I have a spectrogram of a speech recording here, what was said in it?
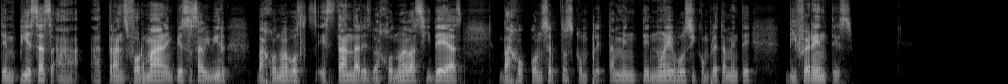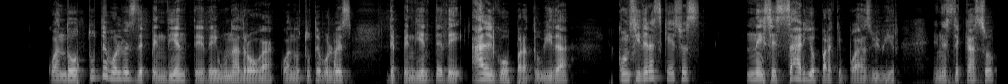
te empiezas a, a transformar, empiezas a vivir bajo nuevos estándares, bajo nuevas ideas, bajo conceptos completamente nuevos y completamente diferentes. Cuando tú te vuelves dependiente de una droga, cuando tú te vuelves dependiente de algo para tu vida, consideras que eso es necesario para que puedas vivir. En este caso,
